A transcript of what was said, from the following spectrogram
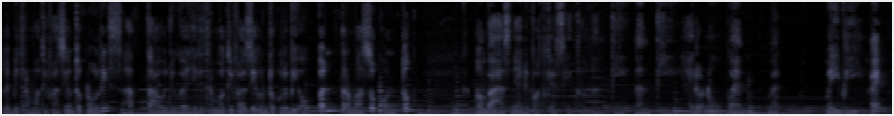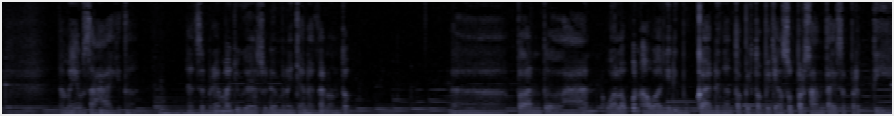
lebih termotivasi untuk nulis atau juga jadi termotivasi untuk lebih open termasuk untuk membahasnya di podcast itu nanti nanti. I don't know when maybe right? Namanya usaha gitu. Dan sebenarnya mah juga sudah merencanakan untuk uh, pelan-pelan walaupun awalnya dibuka dengan topik-topik yang super santai seperti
